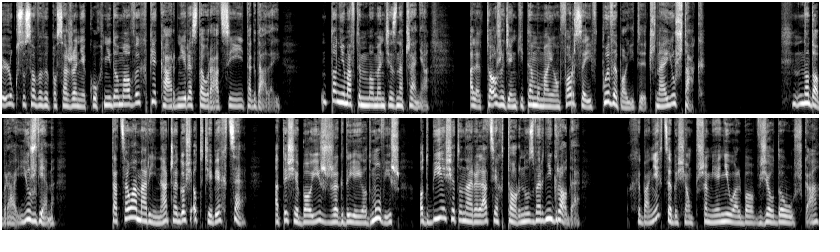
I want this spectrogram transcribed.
luksusowe wyposażenie kuchni domowych, piekarni, restauracji itd. Tak to nie ma w tym momencie znaczenia, ale to, że dzięki temu mają forsę i wpływy polityczne, już tak. No dobra, już wiem. Ta cała Marina czegoś od ciebie chce, a ty się boisz, że gdy jej odmówisz, odbije się to na relacjach Tornu z Wernigrodę. Chyba nie chce, by się przemienił albo wziął do łóżka.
